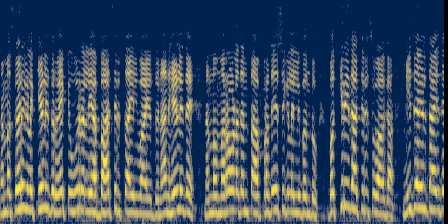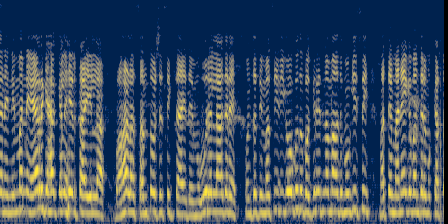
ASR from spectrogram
ನಮ್ಮ ಸರ್ಗಳು ಕೇಳಿದರು, ಏಕೆ ಊರಲ್ಲಿ ಹಬ್ಬ ಆಚರಿಸ್ತಾ ಇಲ್ವಾ? ಎಂದು ನಾನು ಹೇಳಿದೆ. ನಮ್ಮ ಮರೋಳದಂತಹ ಪ್ರದೇಶಗಳಲ್ಲಿ ಬಂದು ಬಕ್ರೀದ್ ಆಚರಿಸುವಾಗ ನಿಜ ಹೇಳ್ತಾ ಇದ್ದೇನೆ, ನಿಮ್ಮನ್ನು ಯಾರಿಗೆ ಹಾಕಲು ಹೇಳ್ತಾ ಇಲ್ಲ. ಬಹಳ ಸಂತೋಷ ಸಿಗ್ತಾ ಇದೆ. ಊರಲ್ಲಾದರೆ ಒಂದ್ಸತಿ ಮಸೀದಿಗೆ ಹೋಗೋದು ಬಕ್ರೀದ್ ನಮಾಜ್ ಮುಗಿಸಿ ಮತ್ತೆ ಮನೆಗೆ ಬಂದರೆ ಕಥ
